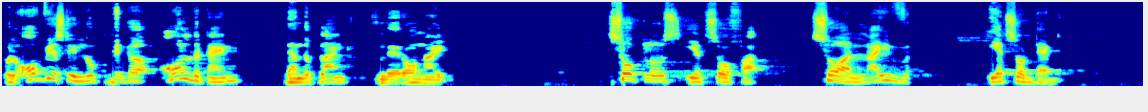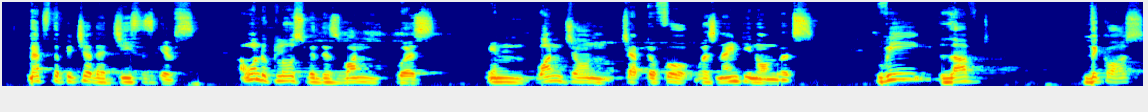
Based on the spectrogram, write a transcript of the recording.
will obviously look bigger all the time than the plank in their own eye. So close yet so far. So alive yet so dead. That's the picture that Jesus gives. I want to close with this one verse in 1 John chapter 4 verse 19 onwards. We loved because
